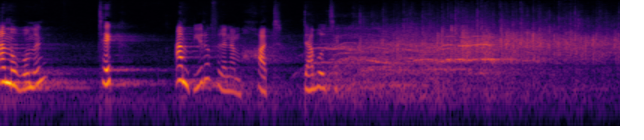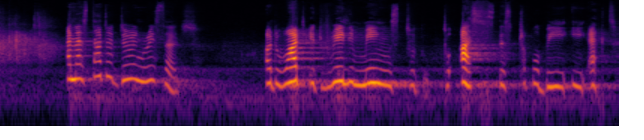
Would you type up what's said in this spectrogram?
I'm a woman, tick. I'm beautiful and I'm hot, double tick. and I started doing research on what it really means to, to us, this Triple BE Act.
